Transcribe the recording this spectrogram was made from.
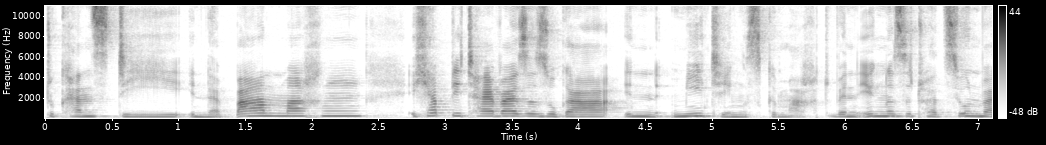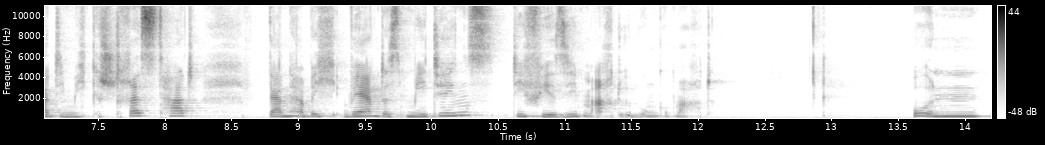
du kannst die in der Bahn machen. Ich habe die teilweise sogar in Meetings gemacht. Wenn irgendeine Situation war, die mich gestresst hat, dann habe ich während des Meetings die 478-Übung gemacht. Und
